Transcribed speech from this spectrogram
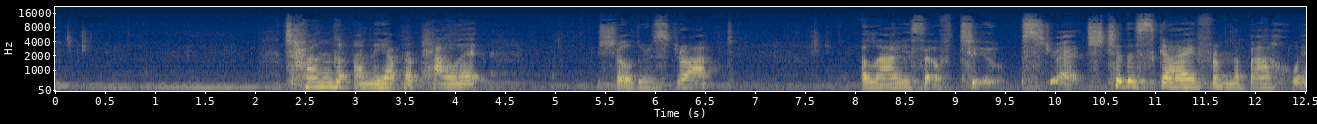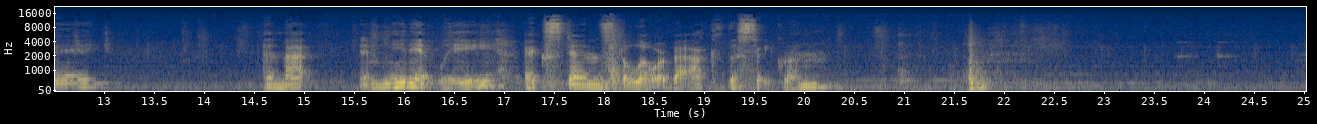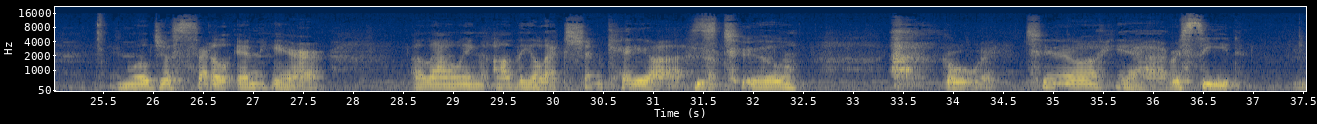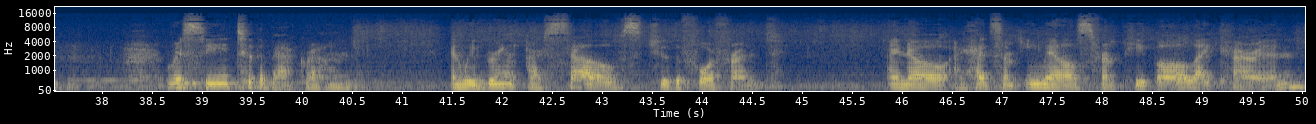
tongue on the upper palate, shoulders dropped. Allow yourself to stretch to the sky from the back way. And that immediately extends the lower back, the sacrum. And we'll just settle in here, allowing all the election chaos Yeah. to Go away. to yeah recede recede to the background and we bring ourselves to the forefront i know i had some emails from people like karen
